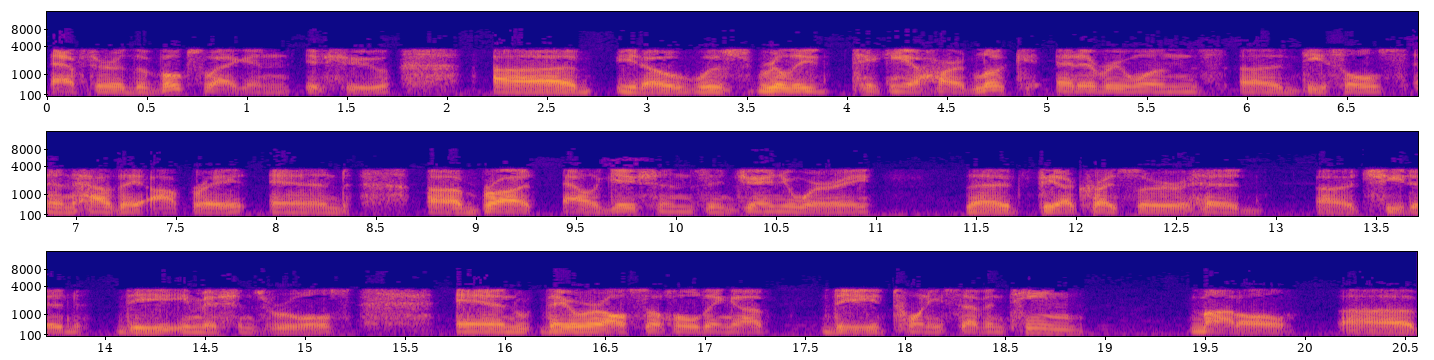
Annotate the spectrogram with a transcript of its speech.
after the Volkswagen issue, uh, you know, was really taking a hard look at everyone's uh, diesels and how they operate, and uh, brought allegations in January that Fiat Chrysler had uh, cheated the emissions rules, and they were also holding up the 2017 model uh,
